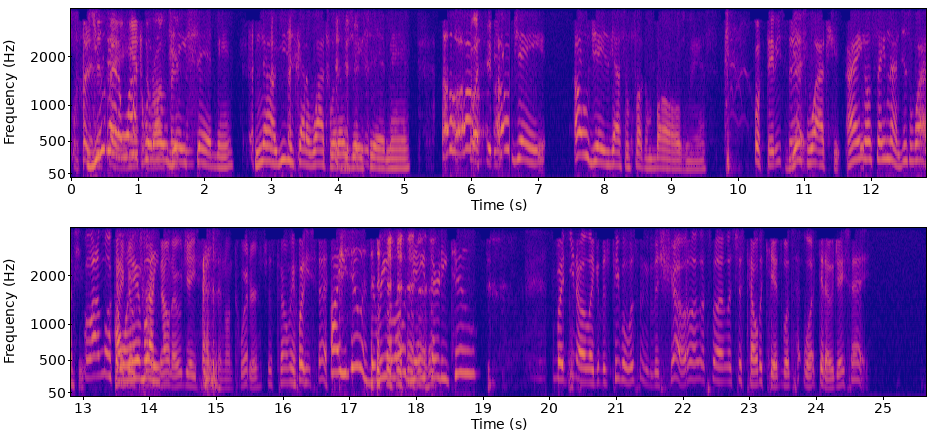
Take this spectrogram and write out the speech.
What did you got to watch what OJ person? said, man. No, you just got to watch what OJ said, man. Oh, oh What did he- OJ, OJ's got some fucking balls, man. what did he say? Just watch it. I ain't gonna say nothing. Just watch it. well, I'm not to want go everybody- track down O.J. Simpson on Twitter. Just tell me what he said. All you do is the real OJ 32. But you know, like if there's people listening to this show, let's uh, let's just tell the kids what what did O.J. say.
